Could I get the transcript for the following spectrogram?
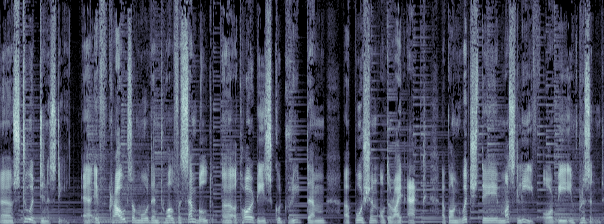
uh, Stuart dynasty. Uh, if crowds of more than 12 assembled, uh, authorities could read them a portion of the Riot Act, upon which they must leave or be imprisoned.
